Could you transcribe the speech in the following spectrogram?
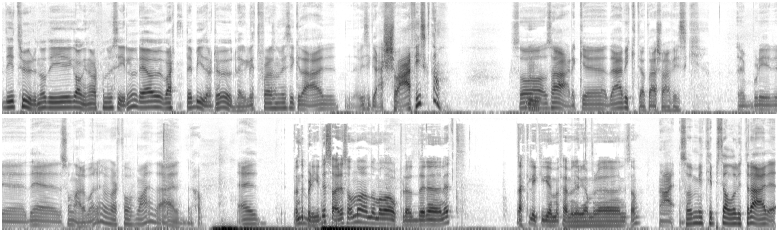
de turene og de gangene jeg har vært på New Zealand, det, har vært, det bidrar til å ødelegge litt. For det er sånn, hvis, ikke det er, hvis ikke det er svær fisk, da, så, Mm. så er det ikke Det er viktig at det er svær fisk. Det blir det, Sånn er det bare. I hvert fall for meg. Det er Ja. jeg, Men det blir dessverre sånn da når man har opplevd det litt. Det er ikke like gøy med 500 gamle, liksom. Nei, så mitt tips til alle lyttere er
